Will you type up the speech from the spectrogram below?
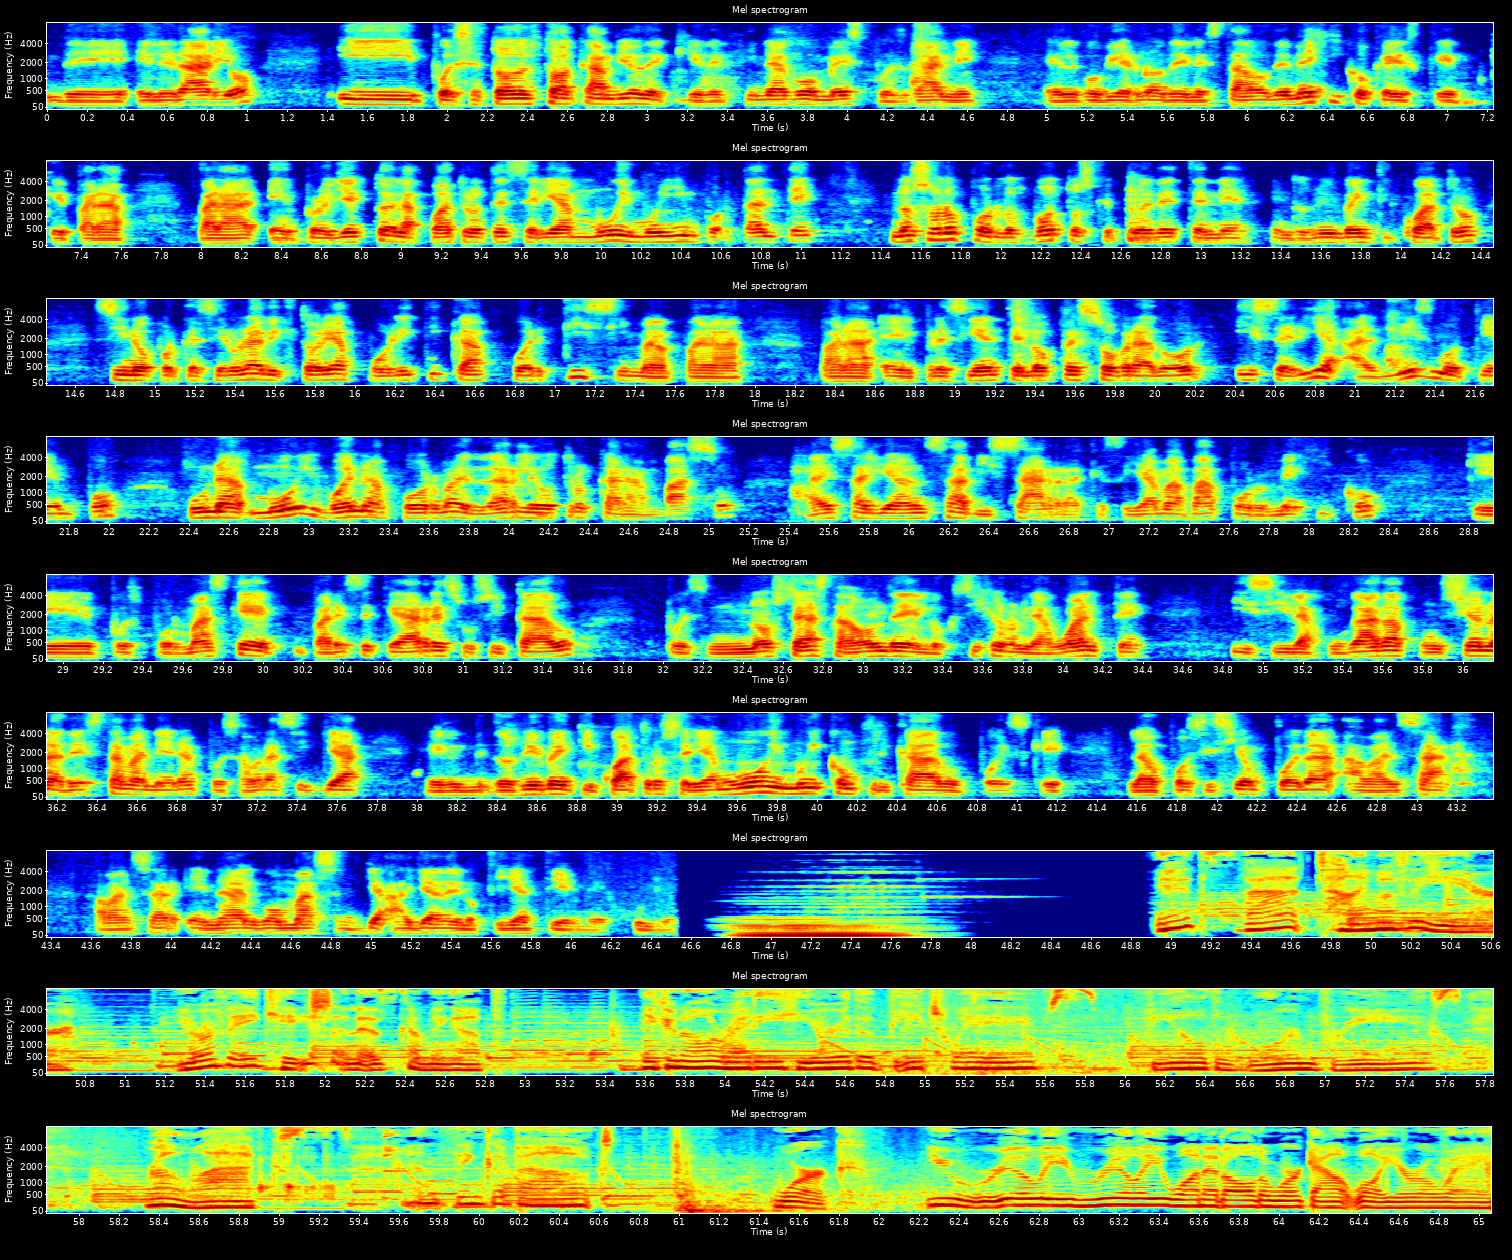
erario, y pues todo esto a cambio de que Delfina Gómez pues gane el gobierno del Estado de México, que es que para, para el proyecto de la 4T sería muy, muy importante, no solo por los votos que puede tener en 2024, sino porque sería una victoria política fuertísima para, para el presidente López Obrador y sería al mismo tiempo una muy buena forma de darle otro carambazo a esa alianza bizarra que se llama Va por México, que pues por más que parece que ha resucitado, pues no sé hasta dónde el oxígeno le aguante. Y si la jugada funciona de esta manera, pues ahora sí ya el 2024 sería muy, muy complicado, pues que la oposición pueda avanzar, avanzar en algo más allá de lo que ya tiene, Julio. It's that time of the year. Your vacation is coming up. You can already hear the beach waves, feel the warm breeze. relax, and think about work. You really, really want it all to work out while you're away.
